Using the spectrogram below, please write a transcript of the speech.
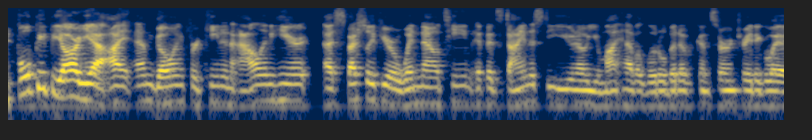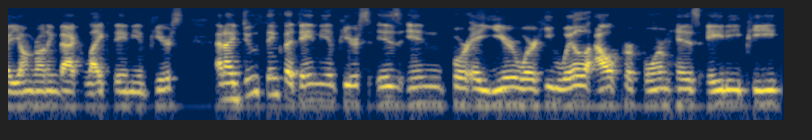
In full PPR, yeah, I am going for Keenan Allen here, especially if you're a win now team. If it's dynasty, you know, you might have a little bit of concern trading away a young running back like Dameon Pierce. And I do think that Dameon Pierce is in for a year where he will outperform his ADP.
